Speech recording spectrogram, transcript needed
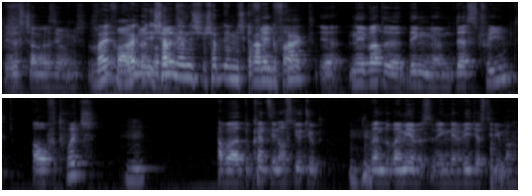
Ihr wisst schon alles über mich. Weil, weil farbenblind ich habe nämlich, ich hab nämlich gerade jeden Fall, gefragt. Ja. Nee, warte, Ding, ähm, der streamt auf Twitch, Mhm. aber du kennst ihn aus YouTube, Mhm. wenn du bei mir bist, wegen den Videos, die die machen.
